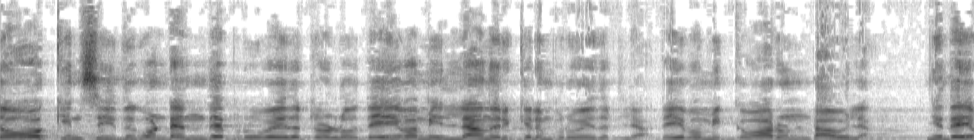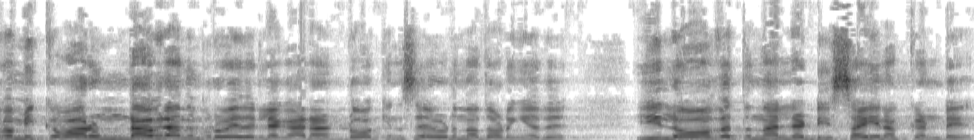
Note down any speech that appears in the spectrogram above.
ഡോക്കിൻസ് ഇതുകൊണ്ട് എന്തേ പ്രൂവ് ചെയ്തിട്ടുള്ളൂ? ദൈവം ഇല്ല എന്നൊരിക്കലും പ്രൂവ് ചെയ്തിട്ടില്ല. ദൈവം മിക്കവാറും ഉണ്ടാവില്ല. ഇനി ദൈവം മിക്കവാറും ഉണ്ടാവില്ല എന്ന് പ്രൂവ് ചെയ്തിട്ടില്ല. കാരണം ഡോക്കിൻസ് എവിടുന്നാ തുടങ്ങിയത്? ഈ ലോകത്ത് നല്ല ഡിസൈൻ ഒക്കെ ഉണ്ട്.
